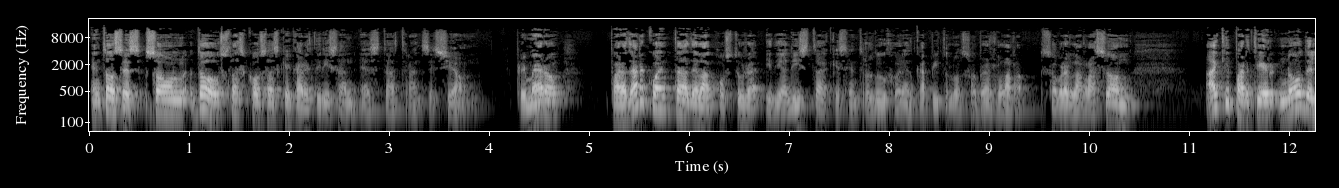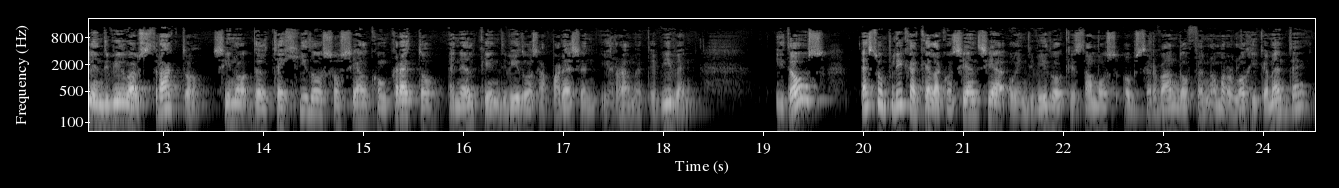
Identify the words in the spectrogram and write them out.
Entonces, son dos las cosas que caracterizan esta transición. Primero, para dar cuenta de la postura idealista que se introdujo en el capítulo sobre la, sobre la razón, hay que partir no del individuo abstracto, sino del tejido social concreto en el que individuos aparecen y realmente viven. Y dos, esto implica que la conciencia o individuo que estamos observando fenomenológicamente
